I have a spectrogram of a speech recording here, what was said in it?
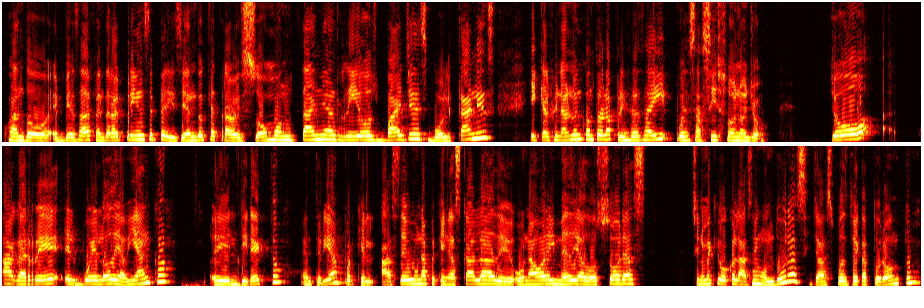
cuando empieza a defender al príncipe diciendo que atravesó montañas, ríos, valles, volcanes y que al final no encontró a la princesa ahí, pues así sono yo. Yo agarré el vuelo de Avianca, el directo, en teoría, porque hace una pequeña escala de una hora y media, dos horas. Si no me equivoco, la hace en Honduras, ya después llega a Toronto.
